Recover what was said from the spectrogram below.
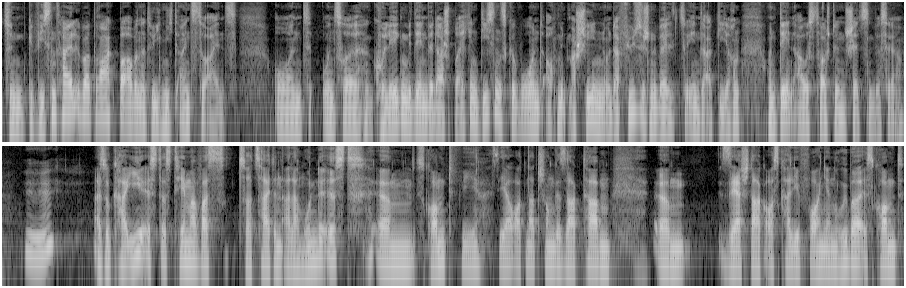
zu einem gewissen Teil übertragbar, aber natürlich nicht eins zu eins. Und unsere Kollegen, mit denen wir da sprechen, die sind es gewohnt, auch mit Maschinen und der physischen Welt zu interagieren. Und den Austausch, den schätzen wir sehr. Mhm. Also KI ist das Thema, was zurzeit in aller Munde ist. Ähm, es kommt, wie Sie, Herr Ordnert, schon gesagt haben, ähm, sehr stark aus Kalifornien rüber. Es kommt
